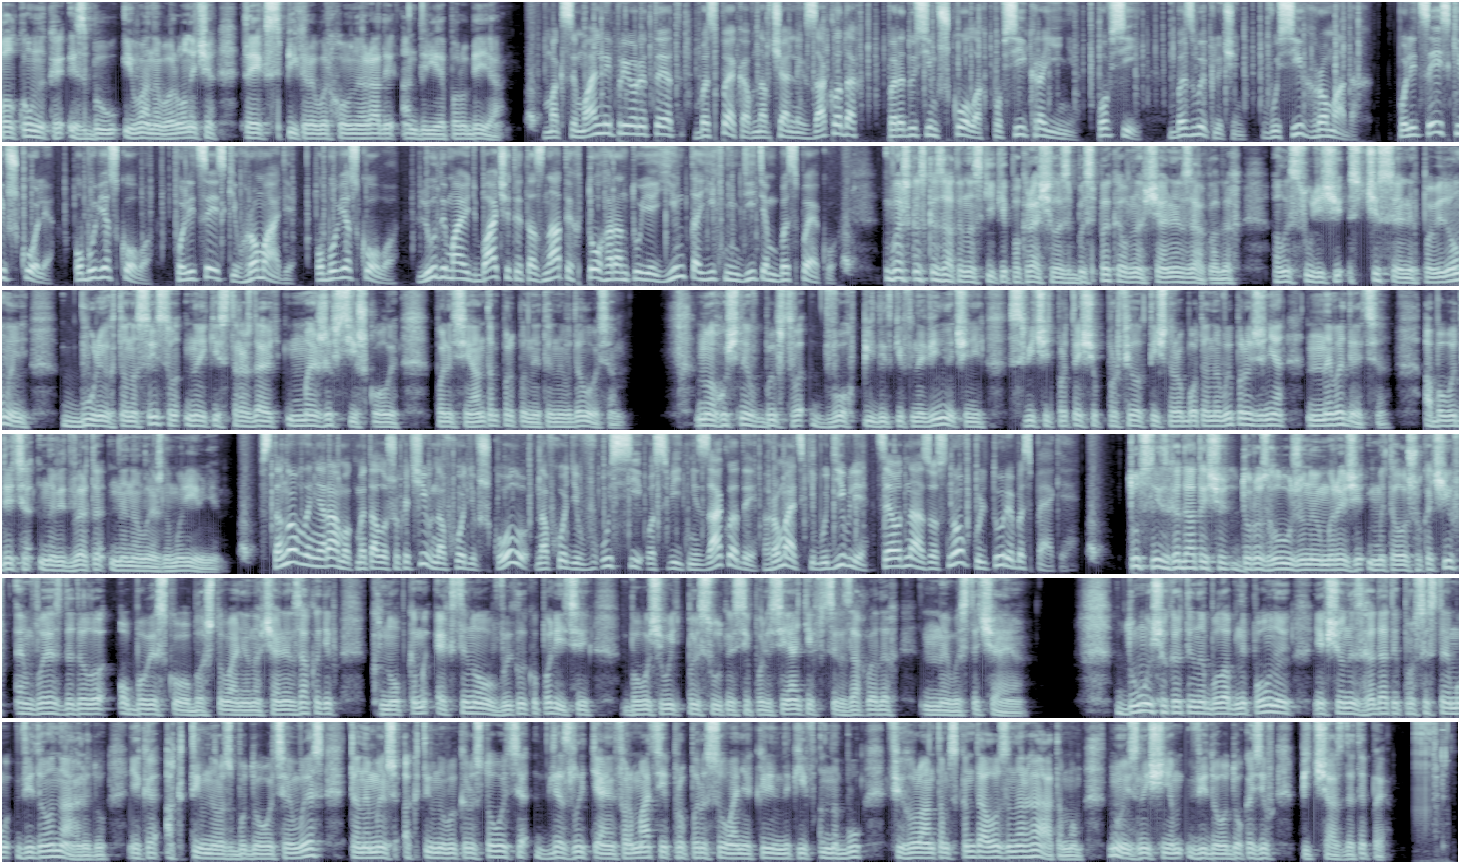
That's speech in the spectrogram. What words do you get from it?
полковника СБУ Івана Воронича та екс-спікера Верховної Ради Андрія Поробія. Максимальний пріоритет безпека в навчальних закладах, передусім в школах по всій країні, по всій, без виключень, в усіх громадах. Поліцейські в школі обов'язково, поліцейські в громаді обов'язково. Люди мають бачити та знати, хто гарантує їм та їхнім дітям безпеку. Важко сказати, наскільки покращилась безпека в навчальних закладах, але судячи з чисельних повідомлень, булінг та насильство, на які страждають майже всі школи, поліціянтам припинити не вдалося. Ну а гучне вбивство двох підлітків на Вінниччині свідчить про те, що профілактична робота на випередження не ведеться або ведеться на відверто неналежному рівні. Встановлення рамок металошукачів на вході в школу, на вході в усі освітні заклади, громадські будівлі це одна з основ культури безпеки. Тут слід згадати, що до розгалуженої мережі металошукачів МВС додало обов'язкове облаштування навчальних закладів кнопками екстреного виклику поліції, бо, вочевидь, присутності поліціянтів в цих закладах не вистачає. Думаю, що картина була б неповною, якщо не згадати про систему відеонагляду, яка активно розбудовується МВС та не менш активно використовується для злиття інформації про пересування керівників НАБУ фігурантам скандалу з енергоатомом, ну і знищенням відеодоказів під час ДТП.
